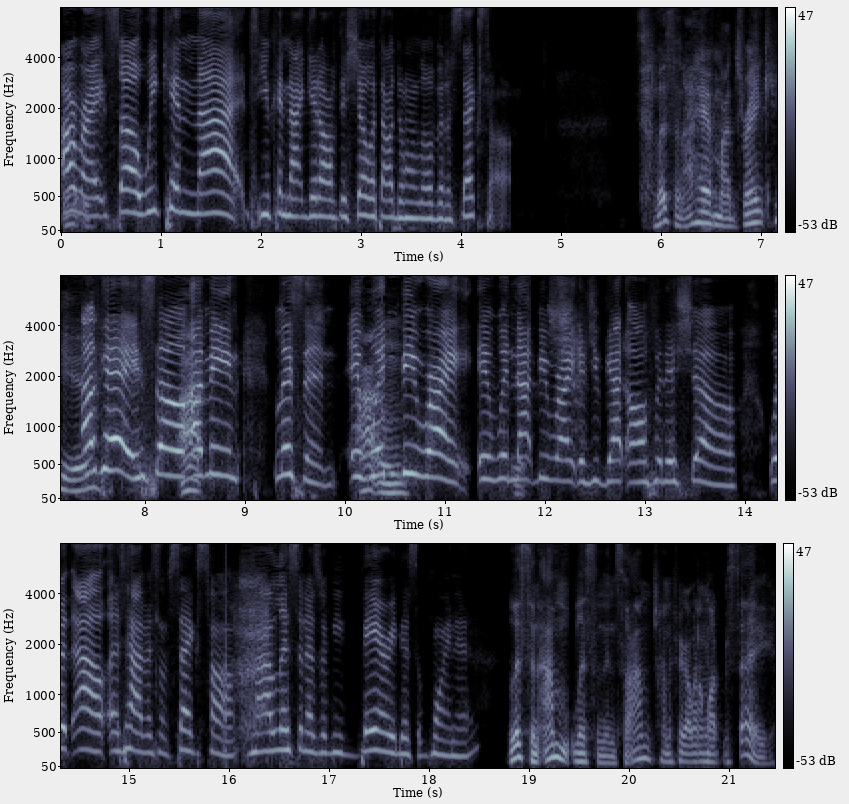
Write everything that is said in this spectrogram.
all That is- right. So we cannot. You cannot get off the show without doing a little bit of sex talk. Listen, I have my drink here. Okay, so I, I- mean, listen, it I, wouldn't be right. It would not be right if you got off of this show without us having some sex talk. My listeners would be very disappointed. Listen, I'm listening, so I'm trying to figure out what I'm about to say,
